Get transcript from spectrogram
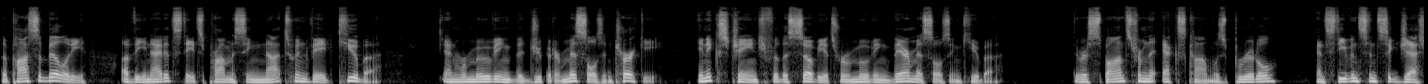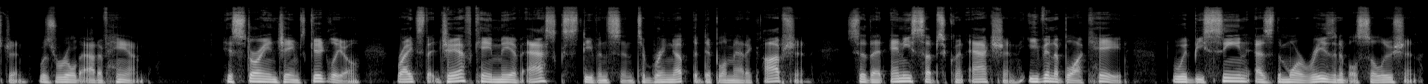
the possibility of the United States promising not to invade Cuba and removing the Jupiter missiles in Turkey in exchange for the Soviets removing their missiles in Cuba. The response from the ExComm was brutal, and Stevenson's suggestion was ruled out of hand. Historian James Giglio writes that JFK may have asked Stevenson to bring up the diplomatic option so that any subsequent action, even a blockade, would be seen as the more reasonable solution.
